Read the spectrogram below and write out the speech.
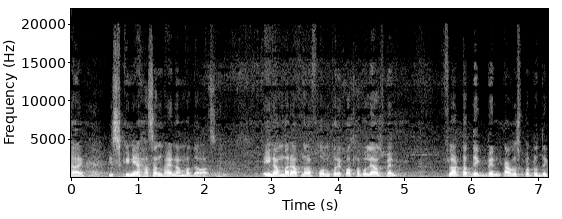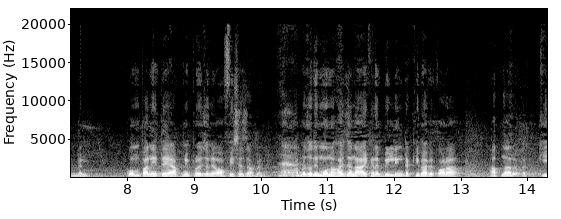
চায় হ্যাঁ। স্ক্রিনে হাসান ভাইয়ের নাম্বার দেওয়া আছে। এই নাম্বারে আপনারা ফোন করে কথা বলে আসবেন ফ্ল্যাটটা দেখবেন কাগজপত্র দেখবেন। কোম্পানিতে আপনি প্রয়োজনে অফিসে যাবেন। হ্যাঁ। আপনার যদি মনে হয় যে না এখানে বিল্ডিংটা কীভাবে করা আপনার কি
